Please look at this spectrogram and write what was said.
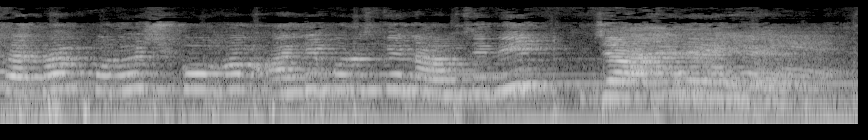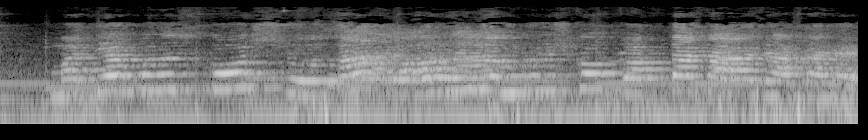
प्रथम पुरुष को हम अन्य पुरुष के नाम से भी जानते हैं। मध्यम पुरुष को श्रोता और उत्तम पुरुष को वक्ता कहा जाता है।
